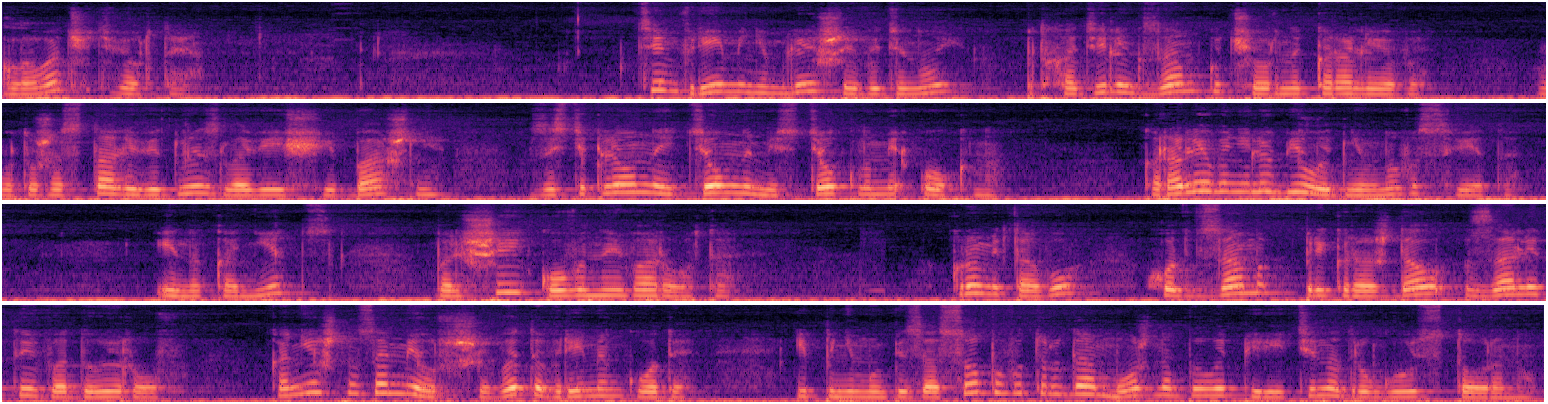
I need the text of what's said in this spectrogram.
Глава четвертая. Тем временем Леший и Водяной подходили к замку Черной Королевы. Вот уже стали видны зловещие башни, застекленные темными стеклами окна. Королева не любила дневного света. И, наконец, большие кованые ворота. Кроме того, ход в замок преграждал залитый водой ров, конечно, замерзший в это время года – и по нему без особого труда можно было перейти на другую сторону.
